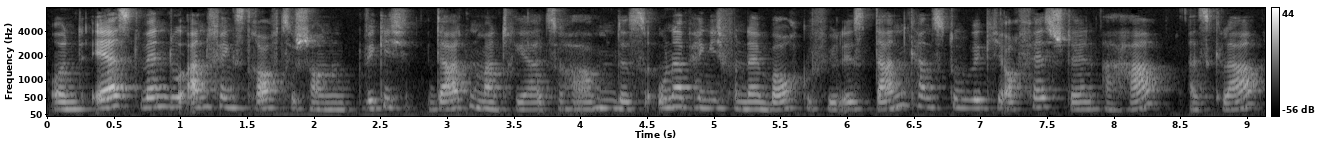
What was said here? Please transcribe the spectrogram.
Und erst wenn du anfängst draufzuschauen und wirklich Datenmaterial zu haben, das unabhängig von deinem Bauchgefühl ist, dann kannst du wirklich auch feststellen, aha, alles klar,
